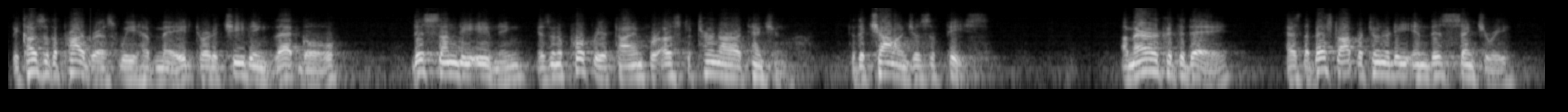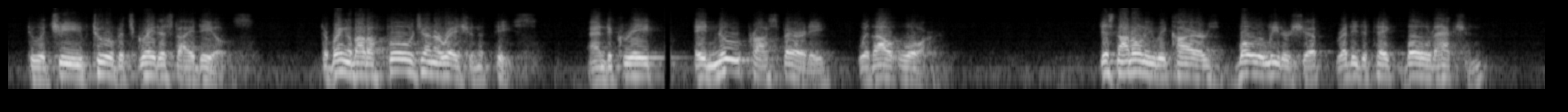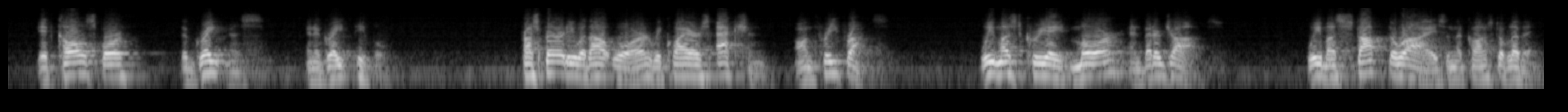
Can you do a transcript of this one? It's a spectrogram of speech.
Because of the progress we have made toward achieving that goal, this Sunday evening is an appropriate time for us to turn our attention to the challenges of peace. America today has the best opportunity in this century to achieve two of its greatest ideals, to bring about a full generation of peace and to create a new prosperity without war. This not only requires bold leadership ready to take bold action, it calls forth the greatness in a great people. Prosperity without war requires action on three fronts. We must create more and better jobs. We must stop the rise in the cost of living.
